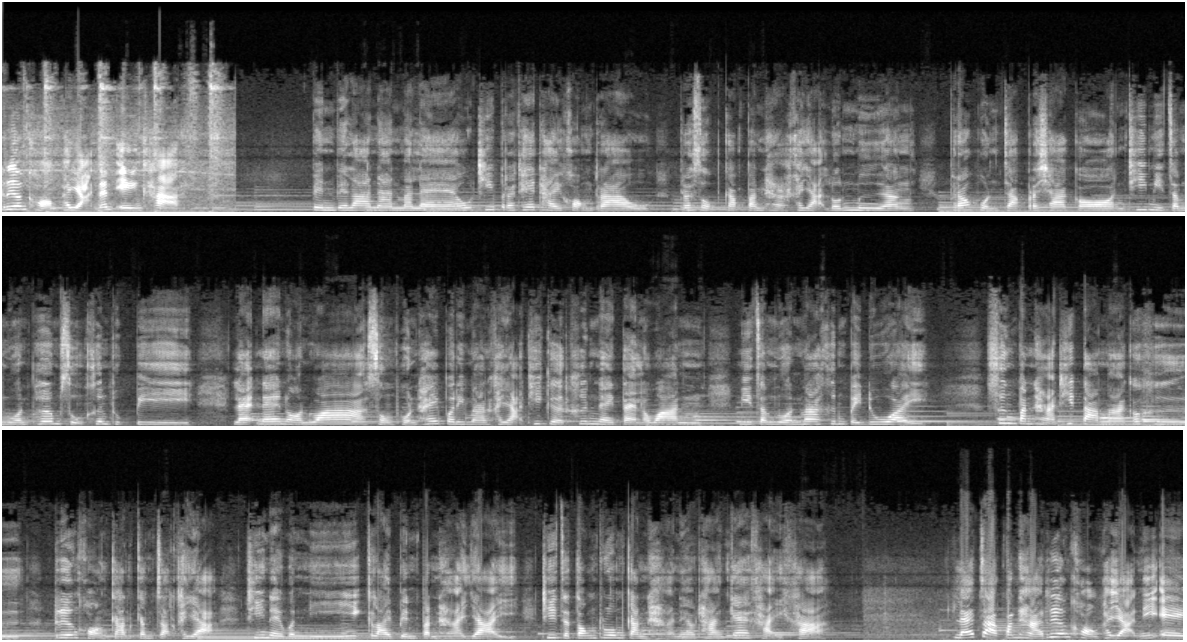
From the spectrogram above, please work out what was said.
เรื่องของขยะนั่นเองค่ะ เป็นเวลานานมาแล้วที่ประเทศไทยของเราประสบกับปัญหาขยะล้นเมือง เพราะผลจากประชากรที่มีจำนวนเพิ่มสูงขึ้นทุกปี และแน่นอนว่าส่งผลให้ปริมาณขยะที่เกิดขึ้นในแต่ละวัน มีจำนวนมากขึ้นไปด้วย ซึ่งปัญหาที่ตามมาก็คือ เรื่องของการกำจัดขยะที่ในวันนี้กลายเป็นปัญหาใหญ่ที่จะต้องร่วมกันหาแนวทางแก้ไขค่ะ และจากปัญหาเรื่องของขยะนี้เอง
